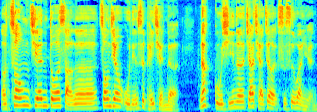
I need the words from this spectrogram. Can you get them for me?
呃，中间多少呢？中间五年是赔钱的，那股息呢，加起来就十四万元。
